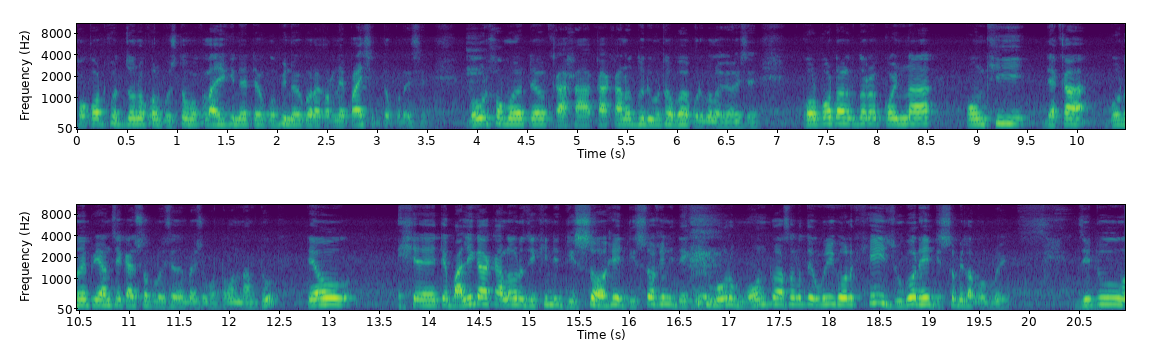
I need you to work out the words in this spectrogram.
ভকত সজ্জনসকল, বৈষ্ণৱসকল আহি কিনে তেওঁক অভিনয় কৰাৰ কাৰণে প্ৰায়চিত্ৰ কৰাইছে। বহুত সময়ত তেওঁক কাণত ধৰি উঠা বহা কৰিব লগা হৈছে। কল্পতালুকদাৰৰ কন্যা পংখী, ডেকা বোধহয় প্ৰিয়াঞ্চি কাশ্যপ লৈছে যেন পাইছোঁ বৰ্তমান নামটো। তেওঁ তেওঁ বালিকা কালৰ যিখিনি দৃশ্য, সেই দৃশ্যখিনি দেখি মোৰ মনটো আচলতে উৰি গ'ল সেই যুগৰ সেই দৃশ্যবিলাকক লৈ। যিটো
